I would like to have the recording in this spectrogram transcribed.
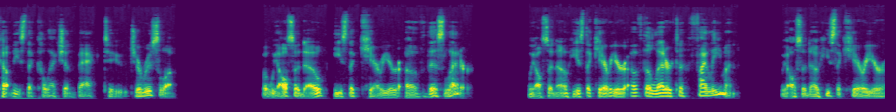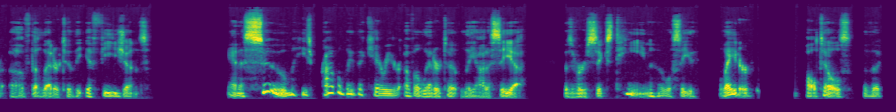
accompanies the collection back to Jerusalem. But we also know he's the carrier of this letter. We also know he's the carrier of the letter to Philemon. We also know he's the carrier of the letter to the Ephesians. And assume he's probably the carrier of a letter to Laodicea. Because verse 16, we'll see later, Paul tells the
